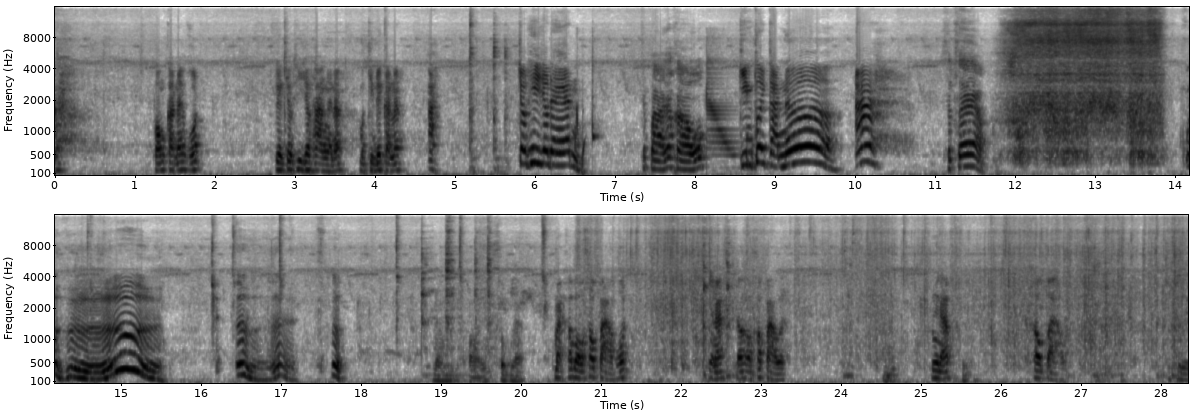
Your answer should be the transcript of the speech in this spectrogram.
อะพร้อมกันนะโค้ดเรียกเจ้าที่เจ้าทางเลยนะมากินด้วยกันนะอะเจ้าที่เจ้าแดนเจ้าป่าเจ้าเขา กินด้วยกันเนอะอะ แซ่บออื้อหืออื้อหือน้ำขอซุปนะมาเขาบอกว่าข้าวเปล่าพดเนี่ยนะเราเอาข้าวเปล่าเลยนี่นะครับข้าวเปล่าอื้อ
